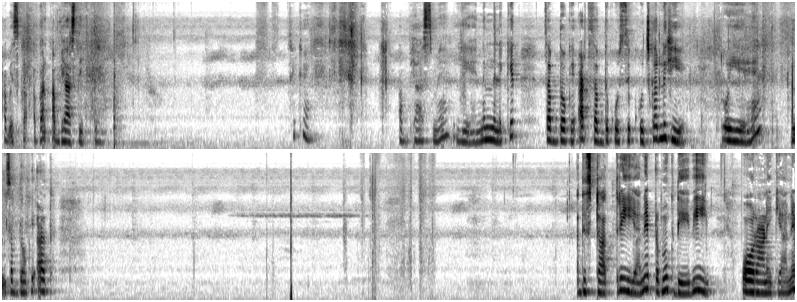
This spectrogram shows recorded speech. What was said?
अब इसका अपन अभ्यास देखते हैं। ठीक है? अभ्यास में ये है, निम्नलिखित शब्दों के अर्थ शब्द को इससे खोज कर लिखिए। तो ये हैं शब्दों के अर्थ। अधिष्ठात्री यानी प्रमुख देवी, पौराणिक यानी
